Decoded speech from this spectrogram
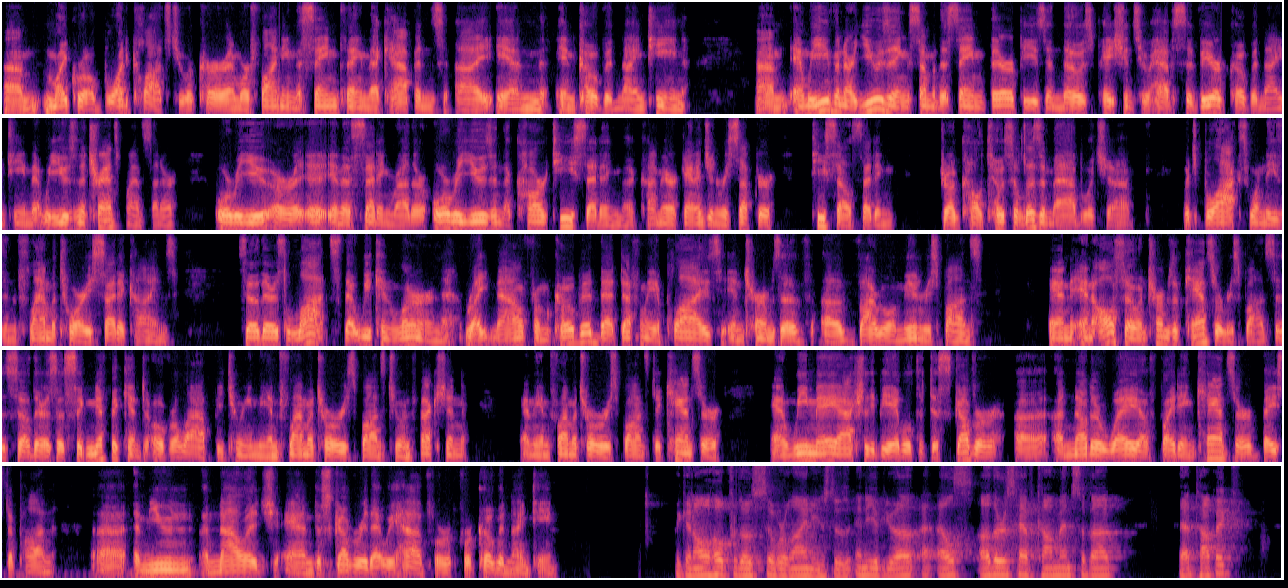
um, micro blood clots to occur, and we're finding the same thing that happens uh, in in COVID-19. Um, and we even are using some of the same therapies in those patients who have severe COVID-19 that we use in the transplant center or we use, or in a setting rather, or we use in the CAR T setting, the chimeric antigen receptor T cell setting, drug called tocilizumab, which uh, which blocks one of these inflammatory cytokines. So there's lots that we can learn right now from COVID that definitely applies in terms of, of viral immune response and, and also in terms of cancer responses. So there's a significant overlap between the inflammatory response to infection and the inflammatory response to cancer. And we may actually be able to discover uh, another way of fighting cancer based upon uh, immune knowledge and discovery that we have for, for COVID 19. We can all hope for those silver linings. Do any of you else, others have comments about that topic?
